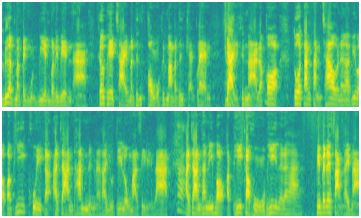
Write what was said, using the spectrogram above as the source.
เลือดมันไปหมุนเวียนบริเวณอ่าเครื่องเพศชายมันถึงโตขึ้นมามันถึงแข็งแรงใหญ่ขึ้นมา แล้วก็ตัวตังถังเช่านะครับพี่บอกว่าพี่คุยกับอาจารย์ท่านหนึ่งนะคะอยู่ที่โรงพยาบาลศิริราชค่ะอาจารย์ท่านนี้บอกกับพี่กับหูพี่เลยนะคะ พี่ไม่ได้ฟังใครมา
